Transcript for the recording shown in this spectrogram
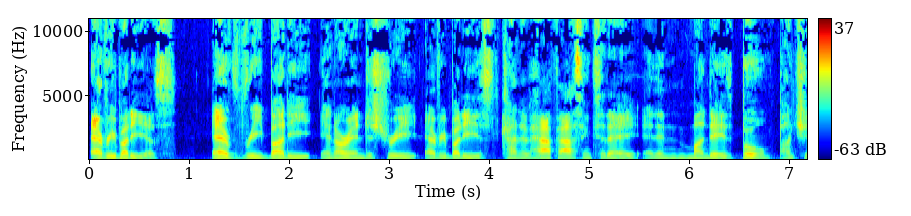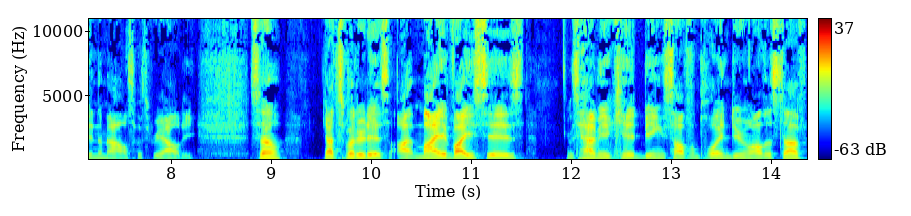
Everybody is. Everybody in our industry, everybody is kind of half assing today. And then Mondays, boom, punch you in the mouth with reality. So that's what it is. I, my advice is, is having a kid, being self employed, and doing all this stuff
